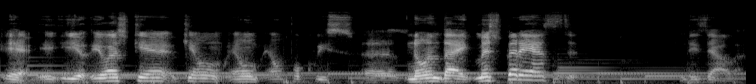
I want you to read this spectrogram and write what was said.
É, eu, eu acho que é, que é, um, é, um, é um pouco isso. Uh, não andei, mas parece, diz ela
